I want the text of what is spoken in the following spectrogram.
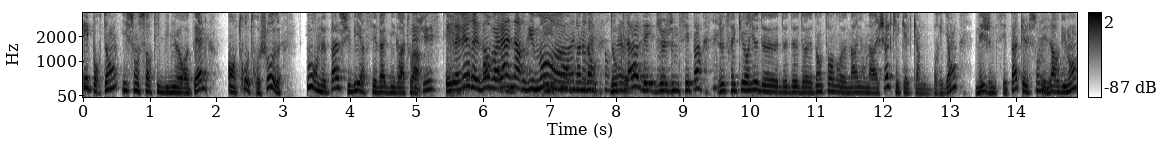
Et pourtant, ils sont sortis de l'Union européenne, entre autres choses, pour ne pas subir ces vagues migratoires. Juste, vous avez raison, voilà un argument euh, Donc là, je, ne sais pas, je serais curieux d'entendre Marion Maréchal, qui est quelqu'un de brillant, mais je ne sais pas quels sont les arguments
